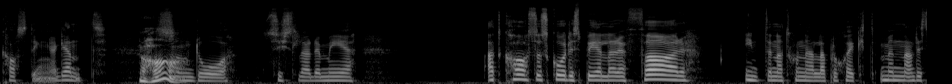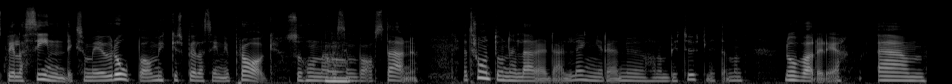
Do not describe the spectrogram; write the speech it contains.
castingagent. Jaha, Som då sysslade med att casta skådespelare för internationella projekt. Men när det spelas in liksom i Europa och mycket spelas in i Prag. Så hon hade Ja. sin bas där nu. Jag tror inte hon är lärare där längre. Nu har de bytt ut lite men då var det det. Ehm,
